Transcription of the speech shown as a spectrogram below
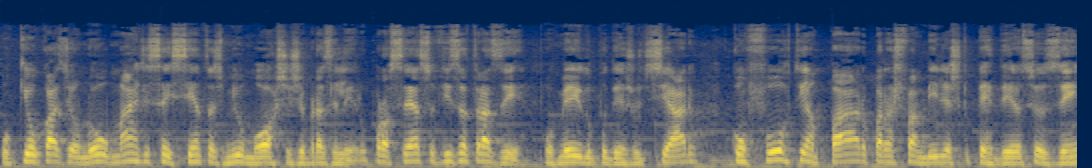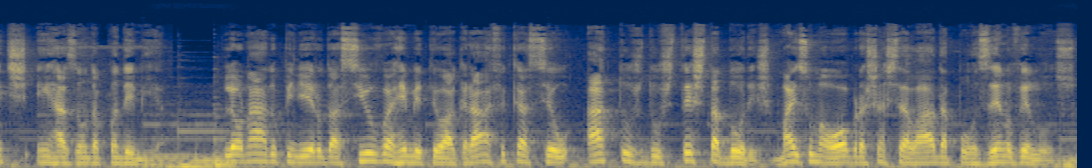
o que ocasionou mais de 600 mil mortes de brasileiros. O processo visa trazer, por meio do Poder Judiciário, conforto e amparo para as famílias que perderam seus entes em razão da pandemia. Leonardo Pinheiro da Silva remeteu à gráfica seu Atos dos Testadores, mais uma obra chancelada por Zeno Veloso.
